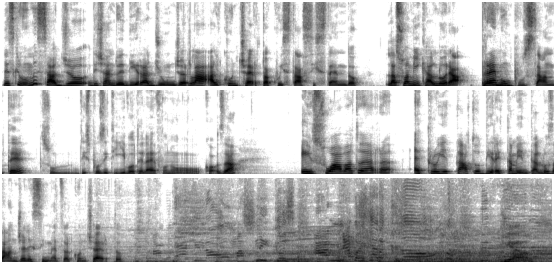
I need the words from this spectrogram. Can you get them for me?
le scrive un messaggio dicendo di raggiungerla al concerto a cui sta assistendo. La sua amica allora preme un pulsante sul dispositivo, telefono o cosa, e il suo avatar è proiettato direttamente a Los Angeles in mezzo al concerto. Yo.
